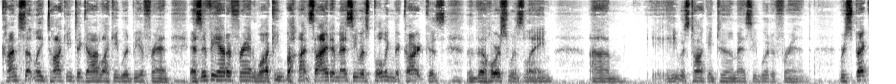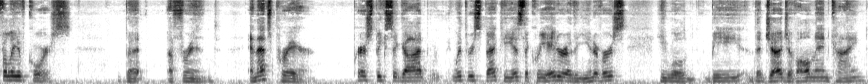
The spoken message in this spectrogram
constantly talking to God like he would be a friend, as if he had a friend walking beside him as he was pulling the cart because the horse was lame. Um, he was talking to him as he would a friend. Respectfully, of course, but a friend. And that's prayer. Prayer speaks to God with respect. He is the creator of the universe. He will be the judge of all mankind,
